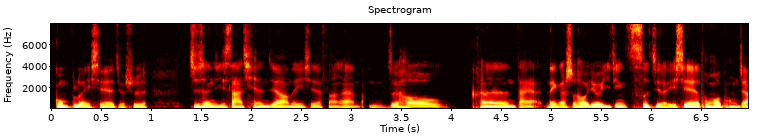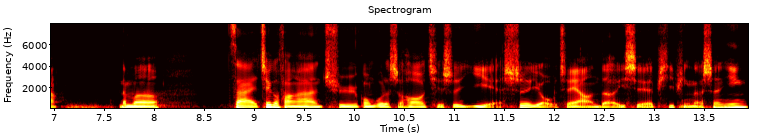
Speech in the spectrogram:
公布了一些就是直升机撒钱这样的一些方案吧。最后，可能大家那个时候就已经刺激了一些通货膨胀。那么。在这个方案去公布的时候，其实也是有这样的一些批评的声音，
